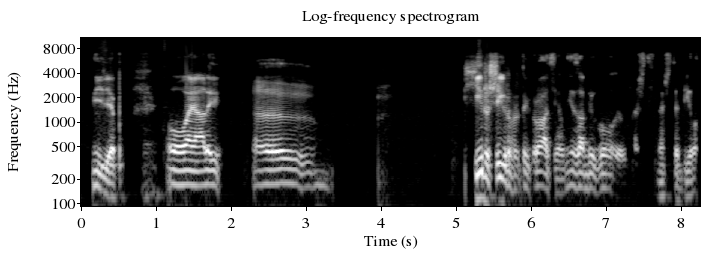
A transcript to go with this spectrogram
nije lijepo. Ovaj, ali, e, Hiroš igra protiv Kroacije, ali nije zabio gol, nešto, nešto je bilo.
